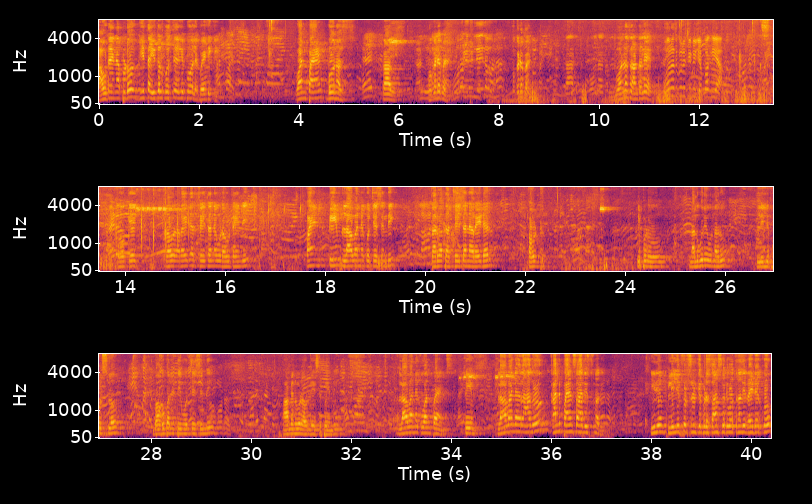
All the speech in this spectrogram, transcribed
అవుట్ అయినప్పుడు గీత యువతలకు వస్తే వెళ్ళిపోవాలి బయటికి. One point bonus. కాదు. ఒకటే పాయింట్. ఒకటే పాయింట్. బోనస్ అంటలే. బోనస్ గురించి నువ్వు చెప్పకియా ఓకే రైడర్ చైతన్య కూడా అవుట్ అయింది. పాయింట్ టీం లావణ్యకు వచ్చేసింది. తర్వాత చైతన్య రైడర్ అవుట్ ఇప్పుడు నలుగురే ఉన్నారు లిలీఫుడ్స్లో బాహుబలి టీం వచ్చేసింది. ఆమెను కూడా అవుట్ చేసిపోయింది. లావణ్యకు వన్ పాయింట్ టీం లావణ్య రాదు కానీ పాయింట్ సాధిస్తున్నది. ఇదేం లిల్లీ ఫుడ్స్ నుంచి ఇప్పుడు సంస్కృతి పోతున్నది రైడర్కు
